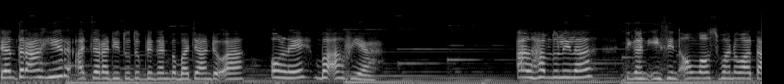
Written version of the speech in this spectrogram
Dan terakhir, acara ditutup dengan pembacaan doa oleh Mbak Afia. Alhamdulillah, dengan izin Allah SWT,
